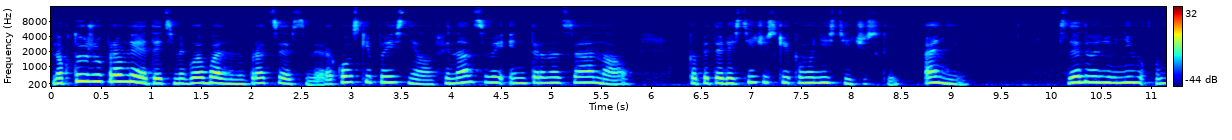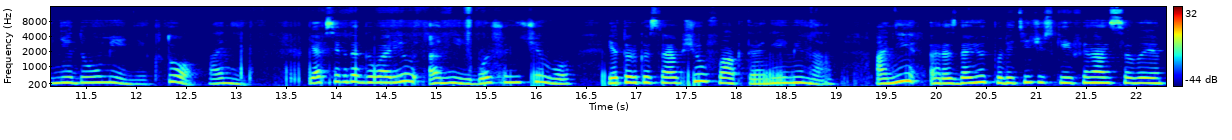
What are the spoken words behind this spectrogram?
Но кто же управляет этими глобальными процессами? Раковский пояснял, финансовый интернационал, капиталистический коммунистический. Они. Следовали в недоумении. Кто они? Я всегда говорил «они» и больше ничего. Я только сообщу факты, а не имена. Они раздают политические и финансовые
